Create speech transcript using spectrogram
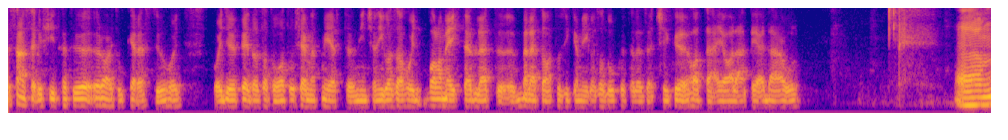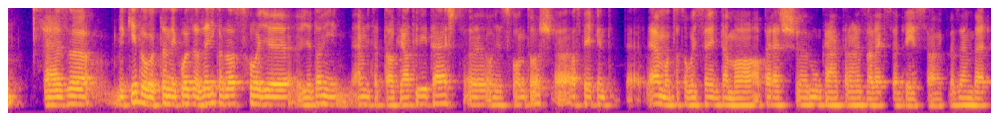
számszerűsíthető rajtuk keresztül, hogy, hogy például az adóhatóságnak miért nincsen igaza, hogy valamelyik terület beletartozik-e még az adókötelezettség hatája alá például. Ez még két dolgot tennék hozzá. Az egyik az az, hogy ugye Dani említette a kreativitást, hogy ez fontos. Azt egyébként elmondhatom, hogy szerintem a, peres munkának talán ez a legszebb része, amikor az ember,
